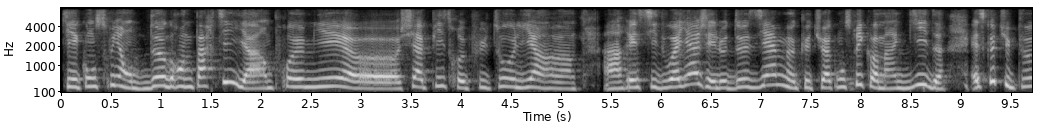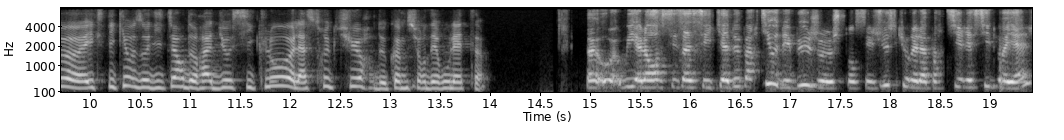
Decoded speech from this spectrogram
qui est construit en deux grandes parties. Il y a un premier euh, chapitre plutôt lié à un, à un, récit de voyage et le deuxième que tu as construit comme un guide. Est-ce que tu peux euh, expliquer aux auditeurs de Radio Cyclo la structure de Comme sur des roulettes? Euh, oui, alors c'est ça, c'est qu'il y a deux parties. Au début, je, je pensais juste qu'il y aurait la partie récit de voyage.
